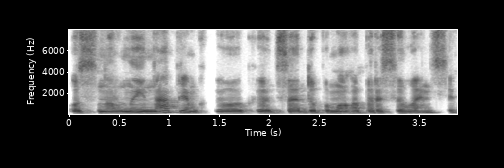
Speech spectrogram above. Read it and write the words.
Основний напрямок це допомога переселенців.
